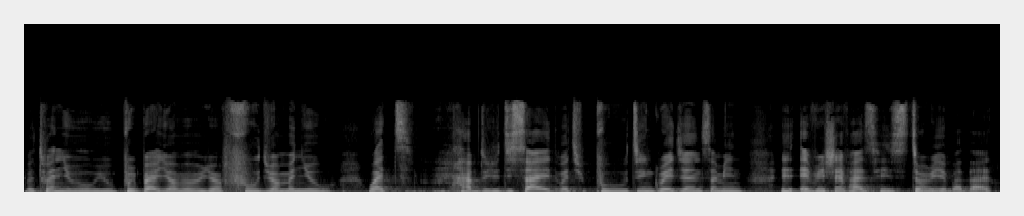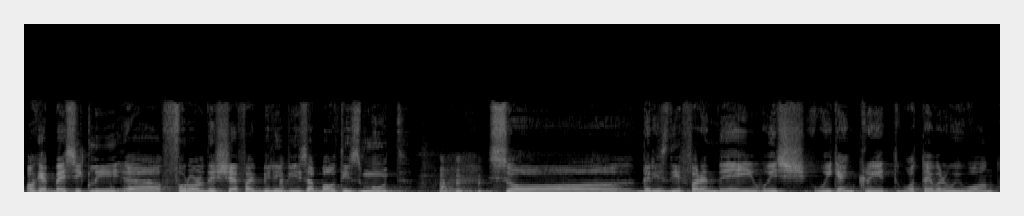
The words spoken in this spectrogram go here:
But when you, you prepare your, your food, your menu, what, how do you decide what you put, ingredients? I mean, every chef has his story about that. Okay, basically, uh, for all the chef, I believe is about his mood. so there is different day which we can create whatever we want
